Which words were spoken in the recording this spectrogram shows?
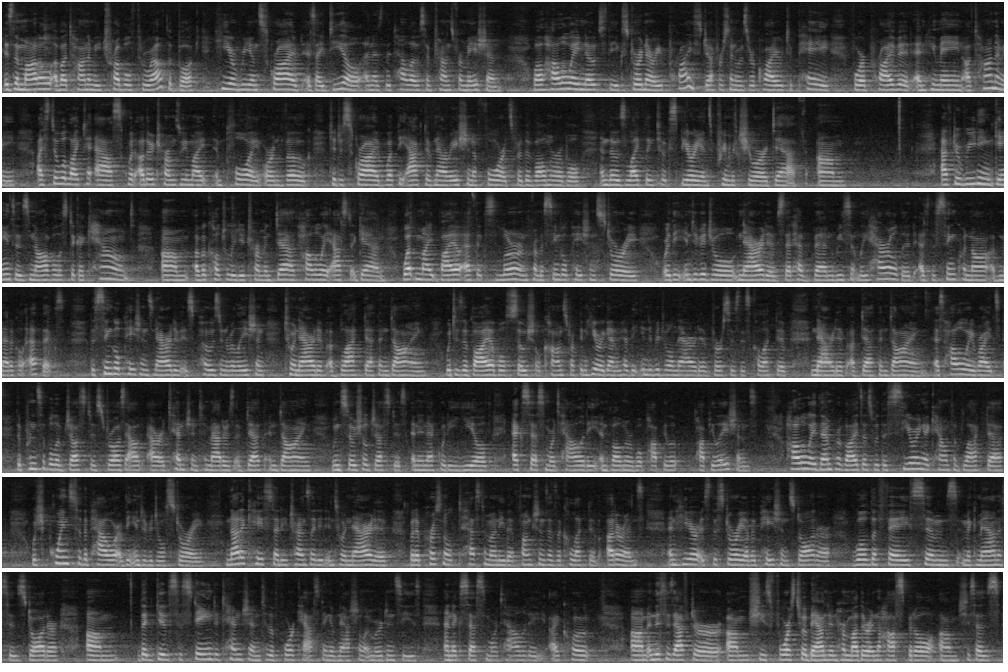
Is the model of autonomy troubled throughout the book, here reinscribed as ideal and as the telos of transformation? While Holloway notes the extraordinary price Jefferson was required to pay for a private and humane autonomy, I still would like to ask what other terms we might employ or invoke to describe what the act of narration affords for the vulnerable and those likely to experience premature death. Um, after reading Gaines's novelistic account um, of a culturally determined death, Holloway asked again, what might bioethics learn from a single patient's story or the individual narratives that have been recently heralded as the sine qua non of medical ethics? The single patient's narrative is posed in relation to a narrative of Black death and dying, which is a viable social construct. And here again, we have the individual narrative versus this collective narrative of death and dying. As Holloway writes, the principle of justice draws out our attention to matters of death and dying when social justice and inequity yield excess mortality and vulnerable popula- populations. Holloway then provides us with a searing account of Black death, which points to the power of the individual story not a case study translated into a narrative, but a personal testimony that functions as a collective utterance. And here it's the story of a patient's daughter, Wilda Faye Sims McManus's daughter, um, that gives sustained attention to the forecasting of national emergencies and excess mortality. I quote, um, and this is after um, she's forced to abandon her mother in the hospital. Um, she says,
